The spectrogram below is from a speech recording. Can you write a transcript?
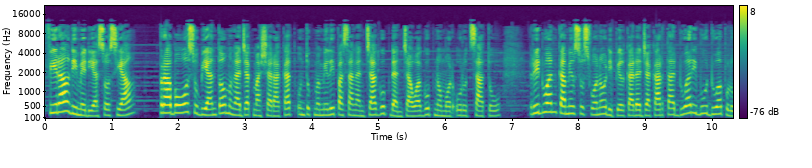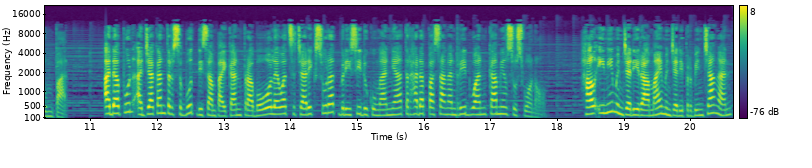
Viral di media sosial, Prabowo Subianto mengajak masyarakat untuk memilih pasangan Cagup dan Cawagup nomor urut 1, Ridwan Kamil Suswono di Pilkada Jakarta 2024. Adapun ajakan tersebut disampaikan Prabowo lewat secarik surat berisi dukungannya terhadap pasangan Ridwan Kamil Suswono. Hal ini menjadi ramai menjadi perbincangan,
